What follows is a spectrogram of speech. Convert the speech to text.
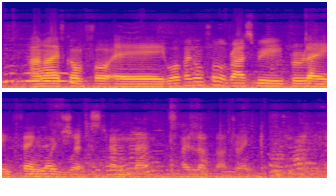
and I've gone for a what have I gone for? A raspberry brulee thing, which looks immense. I love that drink.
